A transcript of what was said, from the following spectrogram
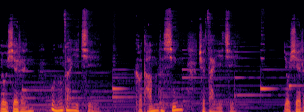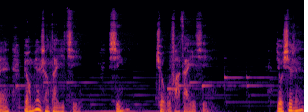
有些人不能在一起，可他们的心却在一起；有些人表面上在一起，心却无法在一起；有些人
